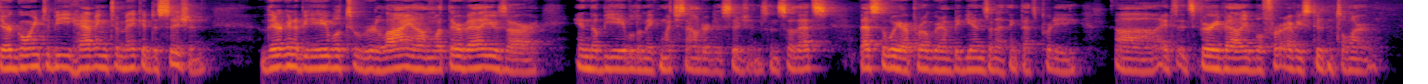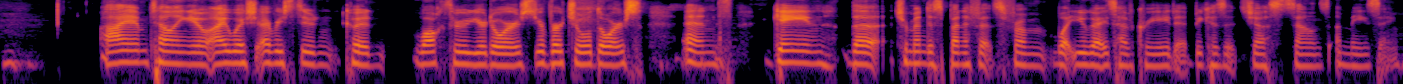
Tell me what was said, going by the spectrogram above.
they're going to be having to make a decision, they're going to be able to rely on what their values are and they'll be able to make much sounder decisions. And so that's that's the way our program begins, and I think that's pretty uh, it's it's very valuable for every student to learn. I am telling you, I wish every student could walk through your doors, your virtual doors, and gain the tremendous benefits from what you guys have created because it just sounds amazing.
